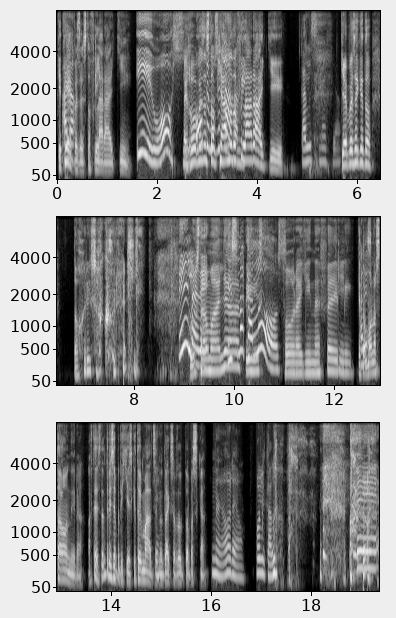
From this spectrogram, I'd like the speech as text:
Και τι Αλλά- έπαιζες στο φιλαράκι; Ήου, όχι. Εγώ Ό,τι έπαιζα στο μου πιάνο το ζητάγανε. φιλαράκι. Καλή συνέχεια. Και έπαιζα και το. Το χρυσό κουρέλι. Έλα, Που στα ρε. μαλλιά Ήσουν της καλός. Φοράγει νεφέλη. Και το Αρέσει- μόνο στα όνειρα. Αυτές ήταν τρεις επιτυχίες. Και το Imagine, Ε. εντάξει, αυτό τα βασικά. Ναι, ωραίο. Πολύ καλό. ε,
